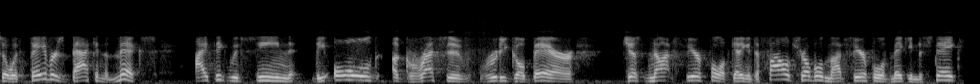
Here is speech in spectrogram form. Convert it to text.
So with Favors back in the mix, I think we've seen the old aggressive Rudy Gobert just not fearful of getting into foul trouble, not fearful of making mistakes,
